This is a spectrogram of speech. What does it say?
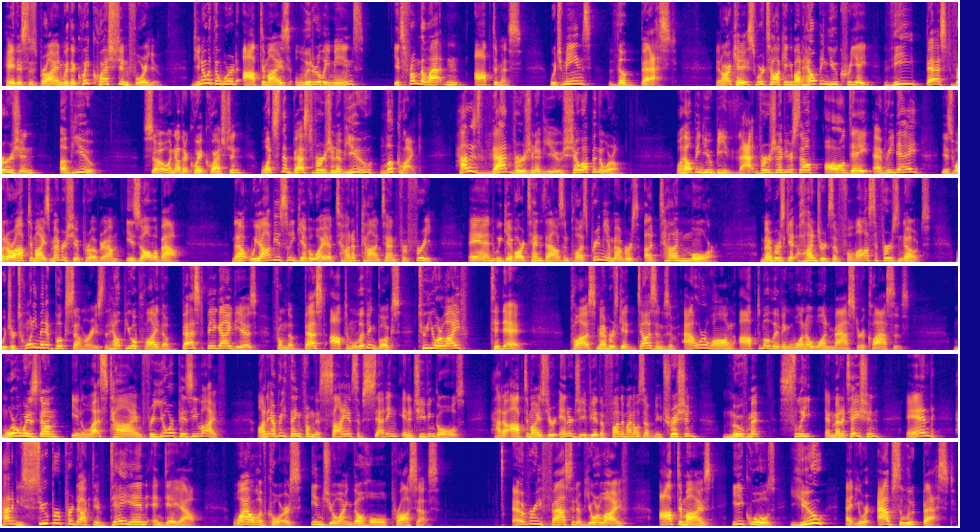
Hey, this is Brian with a quick question for you. Do you know what the word optimize literally means? It's from the Latin optimus, which means the best. In our case, we're talking about helping you create the best version of you. So, another quick question What's the best version of you look like? How does that version of you show up in the world? Well, helping you be that version of yourself all day, every day is what our optimized membership program is all about. Now, we obviously give away a ton of content for free, and we give our 10,000 plus premium members a ton more. Members get hundreds of philosophers' notes, which are 20 minute book summaries that help you apply the best big ideas from the best optimal living books to your life today. Plus, members get dozens of hour long Optimal Living 101 master classes. More wisdom in less time for your busy life on everything from the science of setting and achieving goals, how to optimize your energy via the fundamentals of nutrition, movement, sleep, and meditation, and how to be super productive day in and day out, while, of course, enjoying the whole process. Every facet of your life optimized equals you at your absolute best.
